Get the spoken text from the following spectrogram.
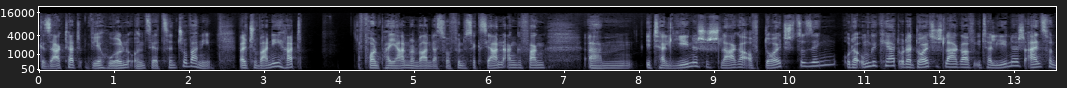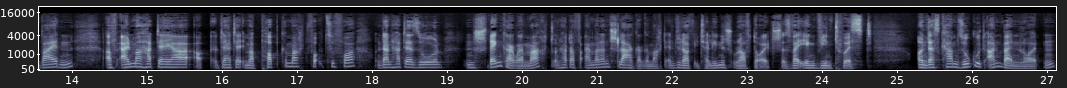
gesagt hat, wir holen uns jetzt den Giovanni. Weil Giovanni hat vor ein paar Jahren, wann waren das, vor fünf, sechs Jahren angefangen, ähm, italienische Schlager auf Deutsch zu singen oder umgekehrt oder deutsche Schlager auf Italienisch, eins von beiden. Auf einmal hat der ja, der hat ja immer Pop gemacht vor, zuvor und dann hat er so einen Schwenker gemacht und hat auf einmal dann Schlager gemacht, entweder auf Italienisch oder auf Deutsch. Das war irgendwie ein Twist. Und das kam so gut an bei den Leuten,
